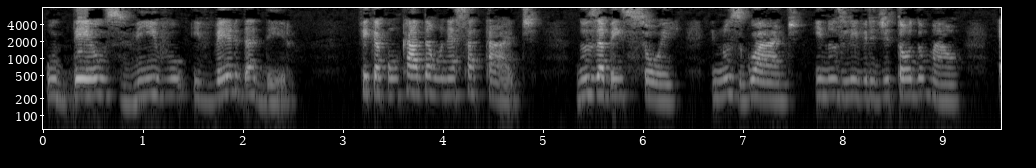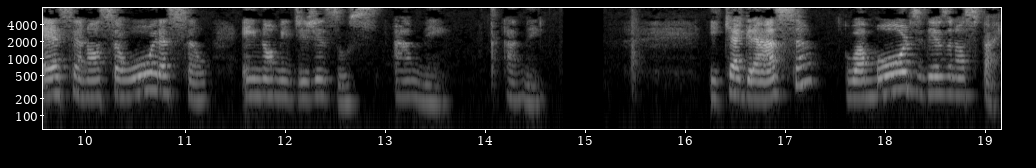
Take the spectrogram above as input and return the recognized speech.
o Deus vivo e verdadeiro. Fica com cada um nessa tarde. Nos abençoe e nos guarde e nos livre de todo mal. Essa é a nossa oração em nome de Jesus. Amém. Amém. E que a graça, o amor de Deus, nosso Pai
